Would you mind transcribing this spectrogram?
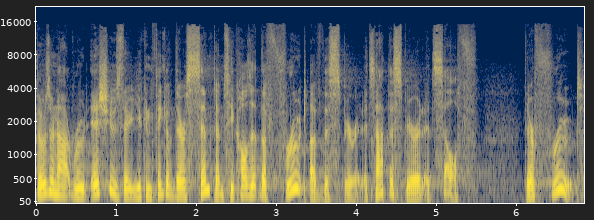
those are not root issues. There you can think of their symptoms. He calls it the fruit of the spirit. It's not the spirit itself. They're fruit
